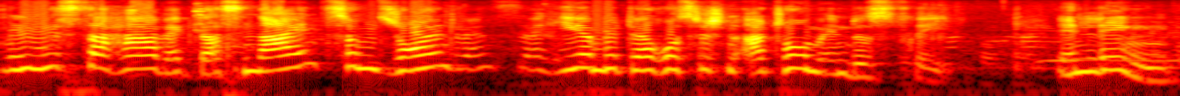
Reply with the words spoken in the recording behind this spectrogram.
Minister Habeck das Nein zum Joint Venture hier mit der russischen Atomindustrie in Lingen.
